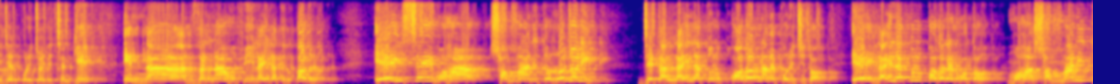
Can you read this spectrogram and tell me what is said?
নিজের পরিচয় দিচ্ছেন কি? এই সেই মহা সম্মানিত রজনী যেটা লাইলাতুল কদর নামে পরিচিত। এই লাইলাতুল কদরের মতো মহা সম্মানিত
